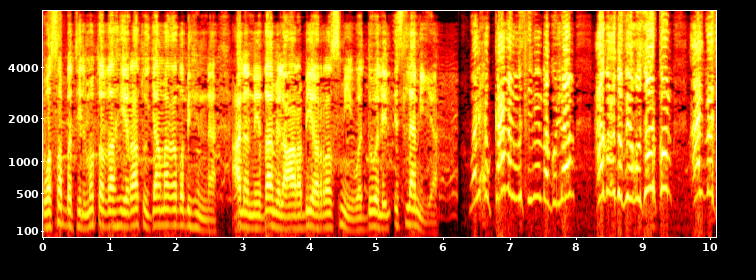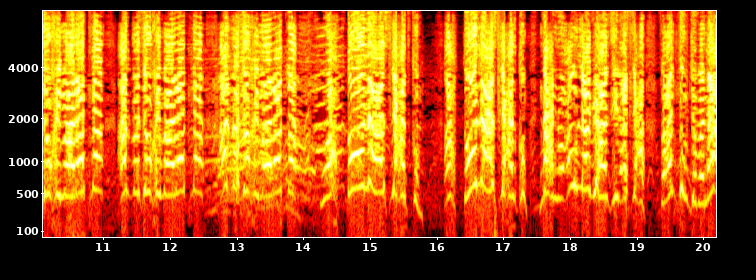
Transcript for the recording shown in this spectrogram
وصبت المتظاهرات جام غضبهن على النظام العربي الرسمي والدول الإسلامية. والحكام المسلمين بقول لهم أقعدوا في غسوركم ألبسوا خماراتنا ألبسوا خماراتنا ألبسوا خماراتنا واحطونا أسلحتكم احطونا أسلحتكم. نحن أولى بهذه الأسلحة. فأنتم جبناء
